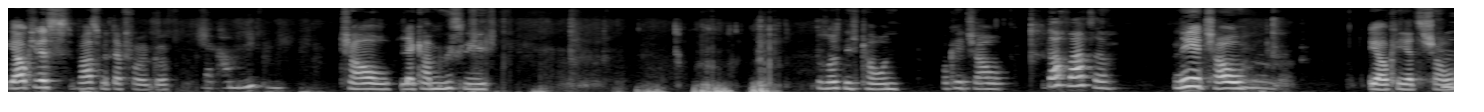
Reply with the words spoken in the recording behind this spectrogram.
Ja, okay, das war's mit der Folge. Kam Müsli. Ciao, lecker Müsli. Du sollst nicht kauen. Okay, ciao. Doch, warte. Nee, ciao. Ja, okay, jetzt ciao.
